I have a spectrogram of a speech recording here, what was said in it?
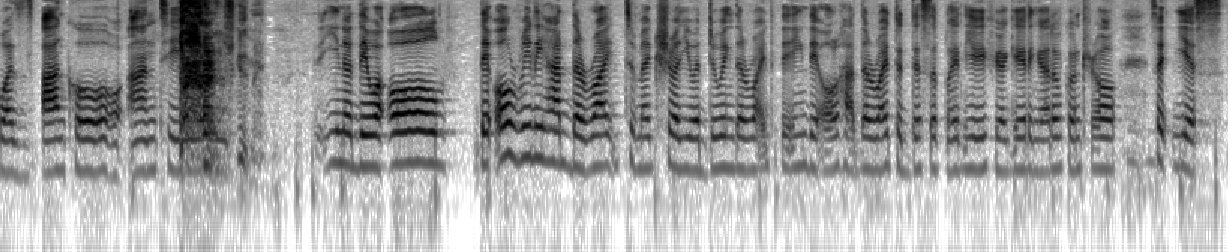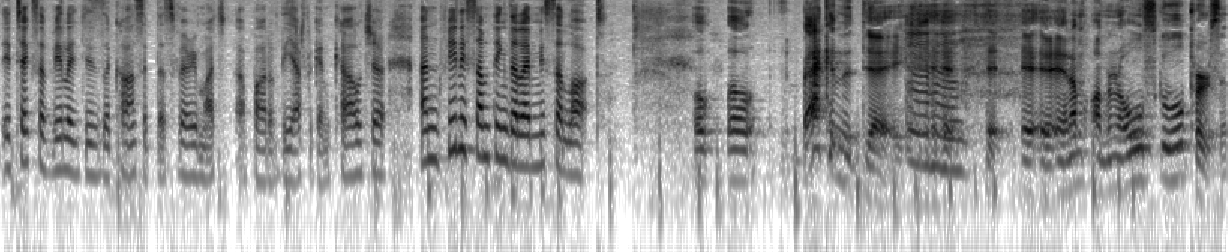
was uncle or auntie. Excuse me. you know, they were all, they all really had the right to make sure you were doing the right thing. They all had the right to discipline you if you're getting out of control. So yes, it takes a village is a concept that's very much a part of the African culture and really something that I miss a lot. Well, well, back in the day, mm-hmm. eh, eh, eh, and I'm, I'm an old school person,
